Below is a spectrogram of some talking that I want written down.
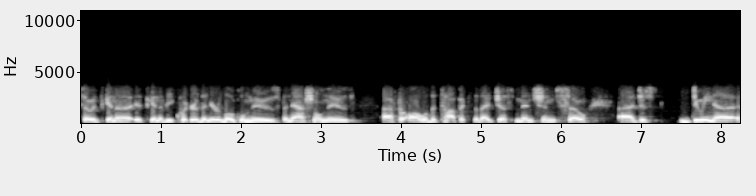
So it's gonna it's gonna be quicker than your local news, the national news, uh, for all of the topics that I just mentioned. So uh, just doing a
